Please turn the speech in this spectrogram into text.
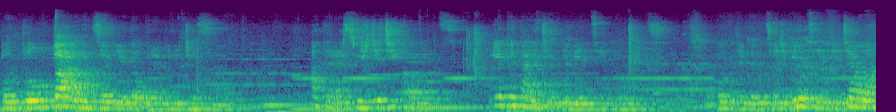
bo to bardzo niedobre wilcze są. A teraz już dzieci koniec. Nie pytajcie mnie więcej o nic, bo gdybym coś więcej wiedziała,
